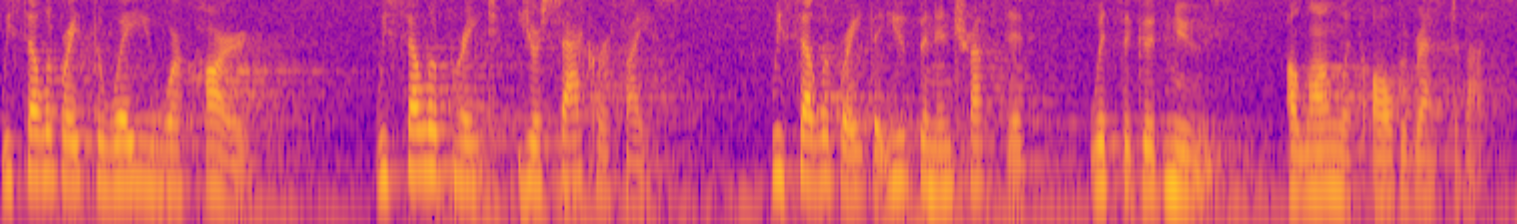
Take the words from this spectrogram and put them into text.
We celebrate the way you work hard. We celebrate your sacrifice. We celebrate that you've been entrusted with the good news along with all the rest of us.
